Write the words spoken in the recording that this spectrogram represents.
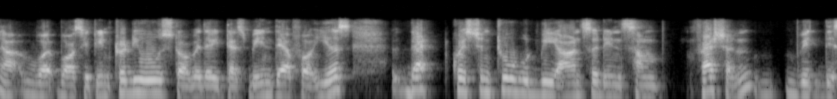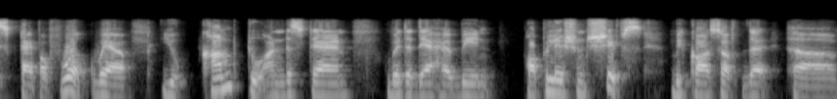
uh, was it introduced or whether it has been there for years. That question too would be answered in some fashion with this type of work where you come to understand whether there have been population shifts because of the uh,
